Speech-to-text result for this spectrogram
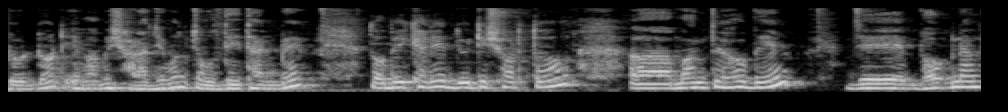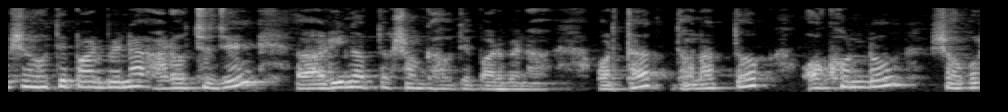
dot dot এভাবে সারা জীবন চলতেই থাকবে। তবে এখানে দুইটি শর্ত মানতে হবে যে ভগ্নাংশ হতে পারবে না আর হচ্ছে যে ঋণাত্মক সংখ্যা হতে পারবে না। অর্থাৎ ধনাত্মক, অখণ্ড সকল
